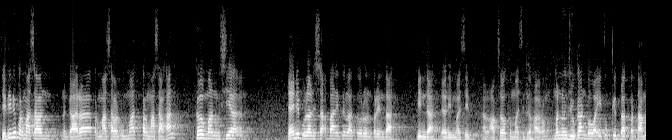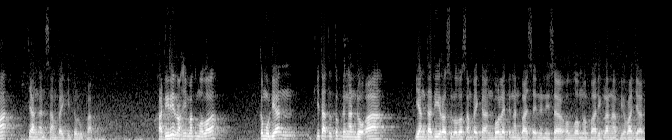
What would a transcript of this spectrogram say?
Jadi ini permasalahan negara, permasalahan umat, permasalahan kemanusiaan. Ya ini bulan Sya'ban itulah turun perintah pindah dari Masjid Al-Aqsa ke Masjidil Haram menunjukkan bahwa itu kiblat pertama jangan sampai kita lupakan. Hadirin rahimakumullah, Kemudian kita tutup dengan doa yang tadi Rasulullah sampaikan boleh dengan bahasa Indonesia Allahumma barik lana fi Rajab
